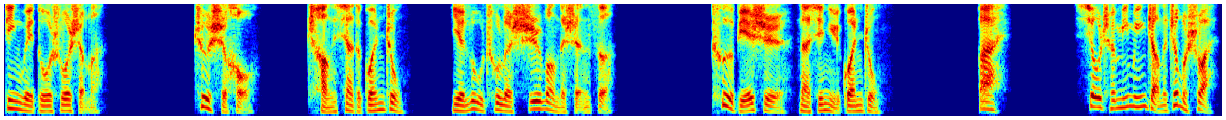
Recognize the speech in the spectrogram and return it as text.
并未多说什么。这时候，场下的观众也露出了失望的神色，特别是那些女观众。哎，萧晨明明长得这么帅，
